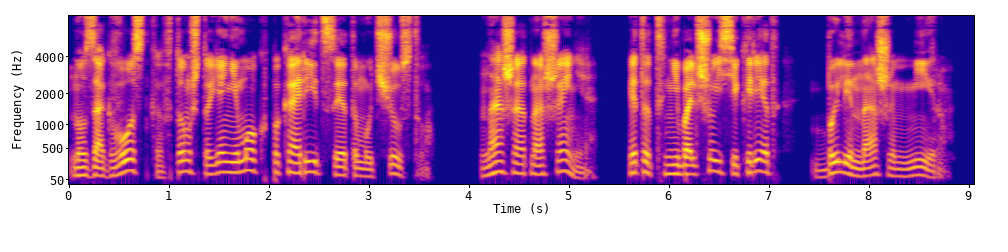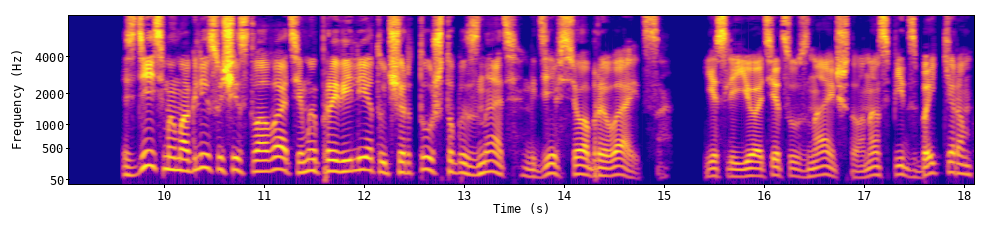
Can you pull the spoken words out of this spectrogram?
Но загвоздка в том, что я не мог покориться этому чувству. Наши отношения, этот небольшой секрет, были нашим миром. Здесь мы могли существовать, и мы провели эту черту, чтобы знать, где все обрывается. Если ее отец узнает, что она спит с Беккером,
